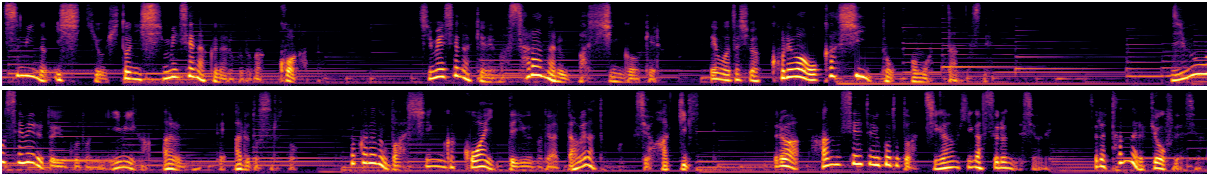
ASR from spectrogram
罪の意識を人に示せなくなることが怖かったんです。示せなければさらなるバッシングを受ける。でも私はこれはおかしいと思ったんですね。自分を責めるということに意味があるんであるとすると、人からのバッシングが怖いっていうのではダメだと思うんですよ、はっきり言って。それは反省ということとは違う気がするんですよね。それは単なる恐怖ですよね。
